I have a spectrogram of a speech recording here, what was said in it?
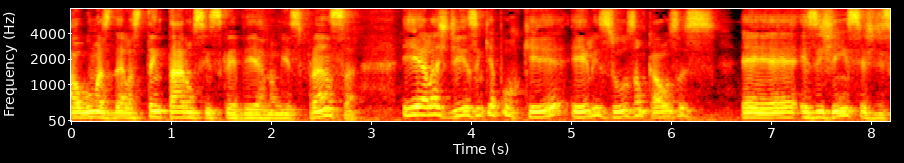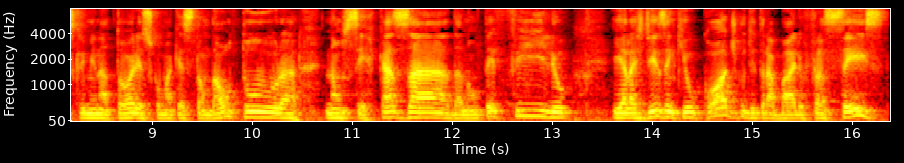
Algumas delas tentaram se inscrever no Miss França e elas dizem que é porque eles usam causas é, exigências discriminatórias, como a questão da altura, não ser casada, não ter filho. E elas dizem que o Código de Trabalho francês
